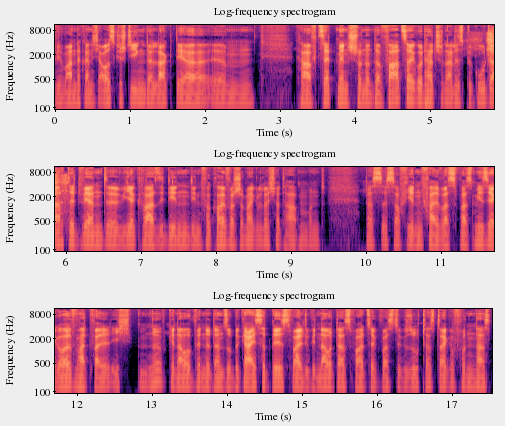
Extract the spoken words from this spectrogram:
wir waren da gar nicht ausgestiegen, da lag der ähm, Kfz-Mensch schon unterm Fahrzeug und hat schon alles begutachtet, während äh, wir quasi den, den Verkäufer schon mal gelöchert haben. Und das ist auf jeden Fall was, was mir sehr geholfen hat, weil ich, ne, genau, wenn du dann so begeistert bist, weil du genau das Fahrzeug, was du gesucht hast, da gefunden hast,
